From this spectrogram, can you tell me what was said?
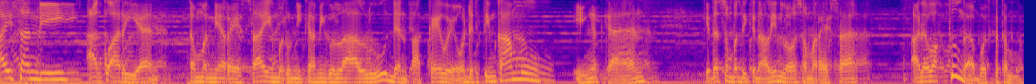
Hai Sandi, aku Aryan, temennya Resa yang baru nikah minggu lalu dan pakai WO dari tim kamu. Ingat kan? Kita sempat dikenalin loh sama Resa. Ada waktu nggak buat ketemu?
